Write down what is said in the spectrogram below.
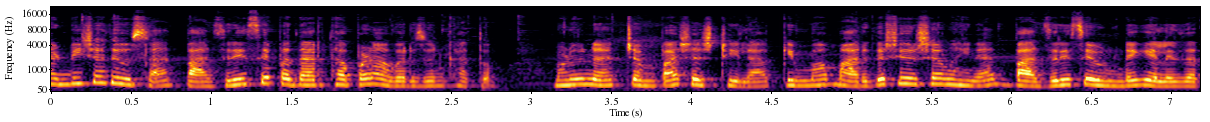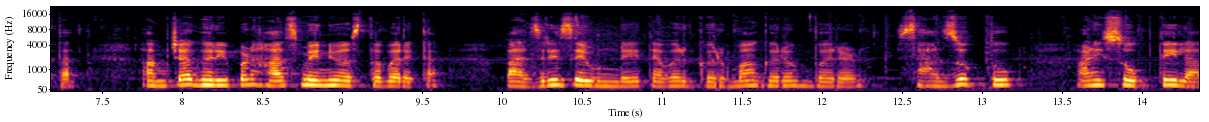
थंडीच्या दिवसात बाजरीचे पदार्थ आपण आवर्जून खातो. म्हणूनच चंपाषष्ठीला किंवा मार्गशीर्ष महिन्यात बाजरीचे उंडे केले जातात. आमच्या घरी पण हाच मेन्यू असतो बरं का. बाजरीचे उंडे त्यावर गरमागरम वरण साजूक तूप आणि सोबतीला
